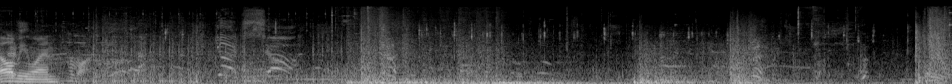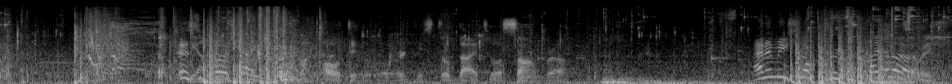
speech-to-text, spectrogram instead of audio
Owe me one. Come on. Good shot! There's the first aid. Oh dear lord, he still died to a song, bro. Enemy shock trooper, stay alert. Somebody shoot.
